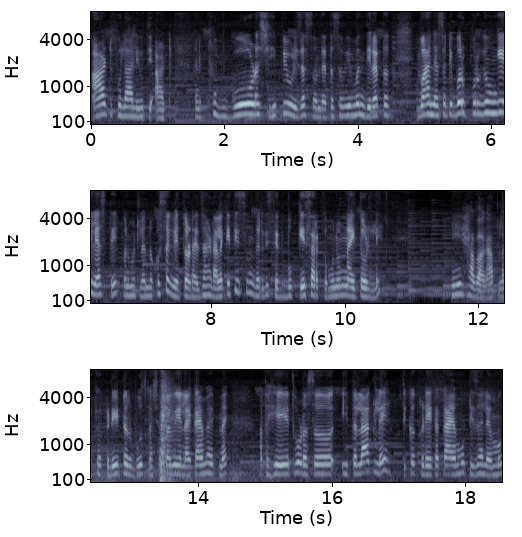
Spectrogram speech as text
आठ फुलं आली होती आठ. आणि खूप गोड अशी ही पिवळी जास्वंद आहे. तसं मी मंदिरात वाहण्यासाठी भरपूर घेऊन गेले असते. पण म्हटलं नको सगळे तोडाय. झाडाला किती सुंदर दिसते बुक्केसारखं म्हणून नाही तोडले. आणि हा बघा आपला ककडी टरबूज कशाचा वेल आहे काय माहीत नाही. आता हे थोडंसं इथं लागले ती ककडी का काय मोठी झाल्या मग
